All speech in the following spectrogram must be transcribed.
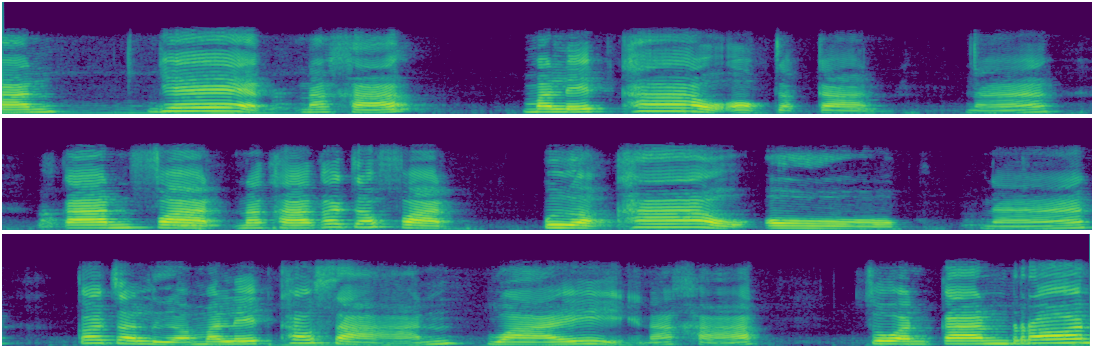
ารแยกนะคะมเมล็ดข้าวออกจากกันนะการฝัดนะคะก็จะฝัดเปลือกข้าวออกนะก็จะเหลือเมล็ดข้าวสารไว้นะคะ ส่วนการร่อน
